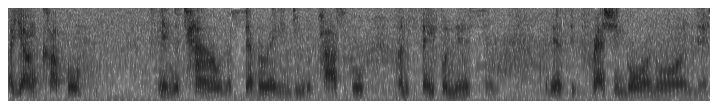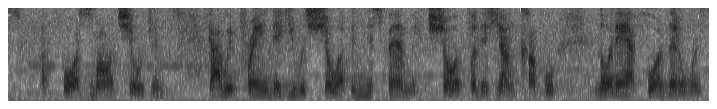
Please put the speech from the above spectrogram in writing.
a young couple in the town are separating due to possible unfaithfulness, and there's depression going on, there's uh, four small children. God, we're praying that you would show up in this family, show up for this young couple. Lord, they have four little ones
